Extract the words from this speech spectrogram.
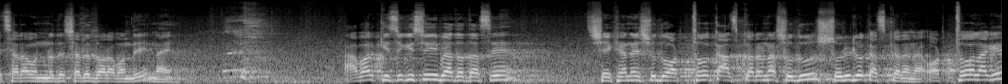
এছাড়া অন্যদের সাথে দরাবান্দি নাই। আবার কিছু কিছু ইবাদত আছে, সেখানে শুধু অর্থ কাজ করে না, শুধু শরীরও কাজ করে না, অর্থও লাগে,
